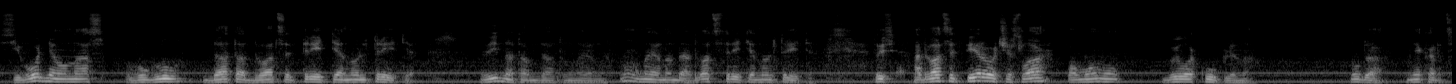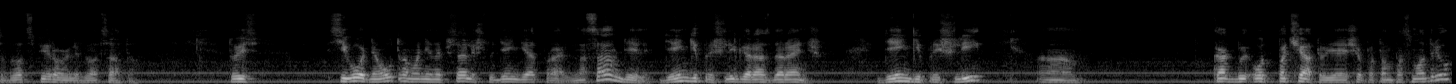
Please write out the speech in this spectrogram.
Сегодня у нас в углу дата 23.03. Видно там дату, наверное? Ну, наверное, да, 23.03. То есть, а 21 числа, по-моему, было куплено. Ну да, мне кажется, 21 или 20. То есть, сегодня утром они написали, что деньги отправили. На самом деле, деньги пришли гораздо раньше. Деньги пришли, э, как бы от по чату я еще потом посмотрю.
